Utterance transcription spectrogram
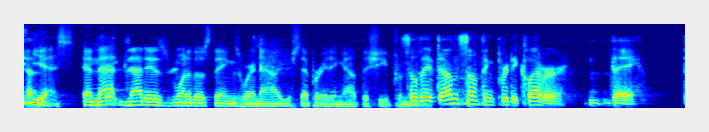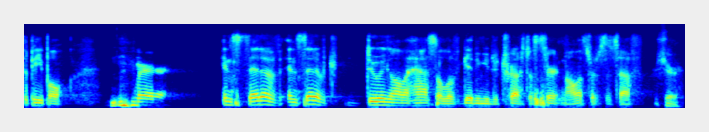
That's yes, and that fake. that is one of those things where now you're separating out the sheep from the So the they've done something pretty clever. They, the people, where instead of instead of doing all the hassle of getting you to trust a certain all that sorts of stuff, sure.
